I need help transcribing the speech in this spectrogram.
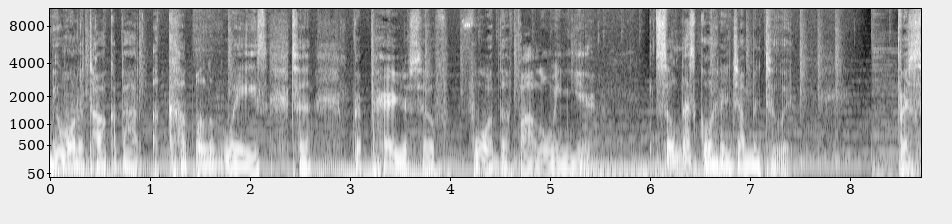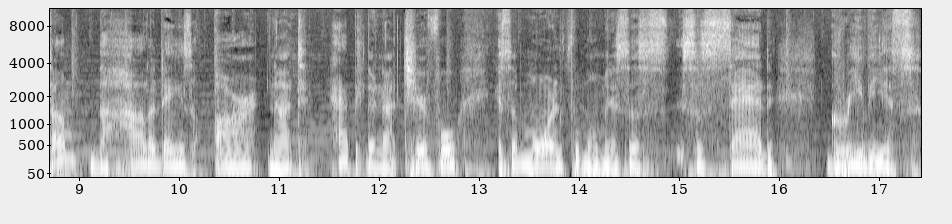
We want to talk about a couple of ways to prepare yourself for the following year. So let's go ahead and jump into it. For some, the holidays are not happy. They're not cheerful. It's a mournful moment. It's a it's a sad, grievous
